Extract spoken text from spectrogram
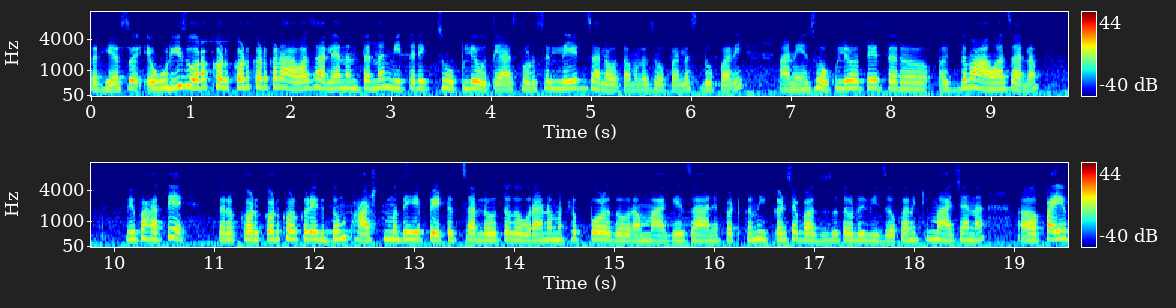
तर हे असं एवढी जोरा कडकड कडकड आवाज आल्यानंतर ना मी तर एक झोपले होते. आज थोडंसं लेट झाला होता मला झोपायला दुपारी. आणि झोपले होते तर एकदम आवाज आला. मी पाहते तर कडकड खडकड एकदम फास्टमध्ये हे पेटत चाललं होतं. गौरानं म्हटलं पळ गौरा मागे जा आणि पटकन इकडच्या बाजूचं तेवढं विजव. कारण की माझ्या ना पाईप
